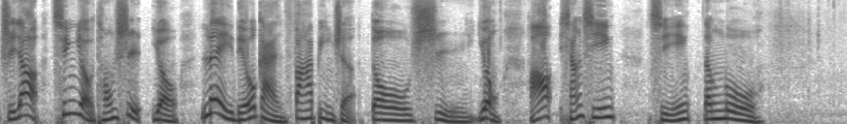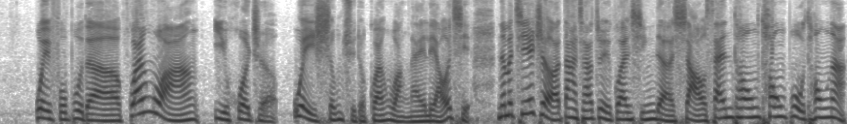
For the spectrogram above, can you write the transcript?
只要亲友同事有类流感发病者都适用。好，详情请登录卫福部的官网，亦或者卫生局的官网来了解。那么接着大家最关心的小三通通不通啊？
